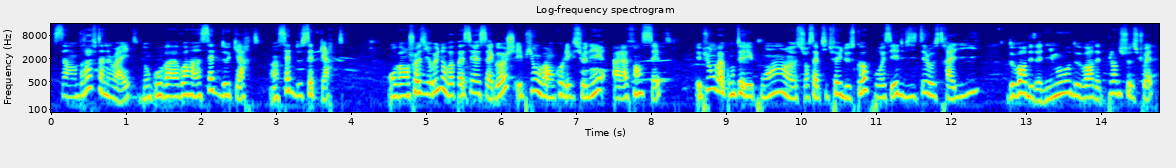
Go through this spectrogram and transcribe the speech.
c'est un draft and write, donc on va avoir un set de cartes, un set de 7 cartes. On va en choisir une, on va passer à sa gauche, et puis on va en collectionner à la fin 7. Et puis on va compter les points euh, sur sa petite feuille de score pour essayer de visiter l'Australie, de voir des animaux, de voir des, plein de choses chouettes.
